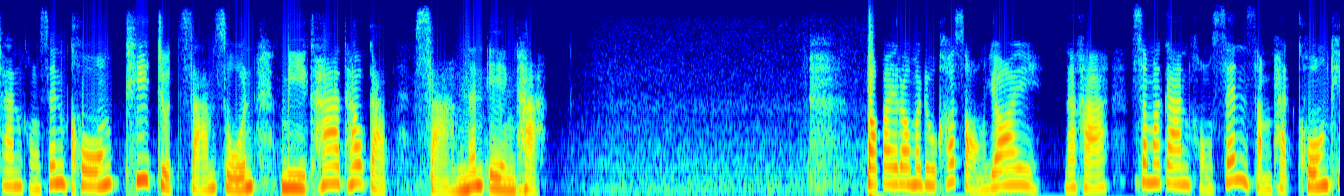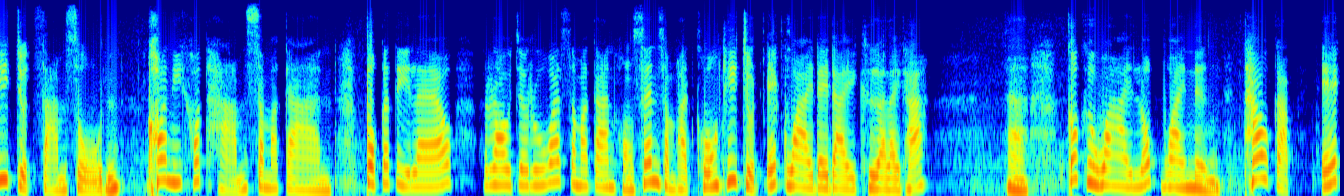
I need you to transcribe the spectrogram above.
ชันของเส้นโค้งที่จุด 30 มีค่าเท่ากับ 3 นั่นเองค่ะ ต่อไปเรามาดูข้อ 2 ย่อยนะคะ สมการของเส้นสัมผัสโค้งที่จุด 30 ข้อนี้เขาถามสมการ ปกติแล้ว เราจะรู้ว่าสมการของเส้นสัมผัสโค้งที่จุด x y ใด ๆ คืออะไรคะอ่าก็คือ y ลบ y 1 เท่ากับ x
